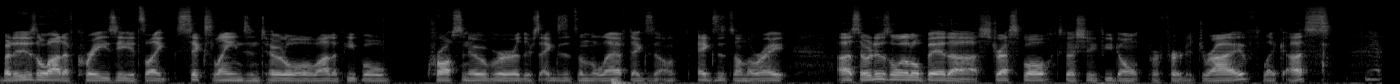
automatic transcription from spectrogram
But it is a lot of crazy. It's like six lanes in total. A lot of people crossing over. There's exits on the left, exit on, exits on the right. Uh, so it is a little bit uh, stressful, especially if you don't prefer to drive like us. Yep.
